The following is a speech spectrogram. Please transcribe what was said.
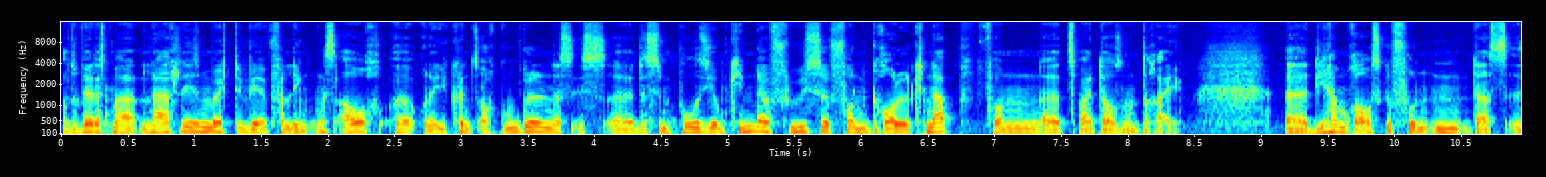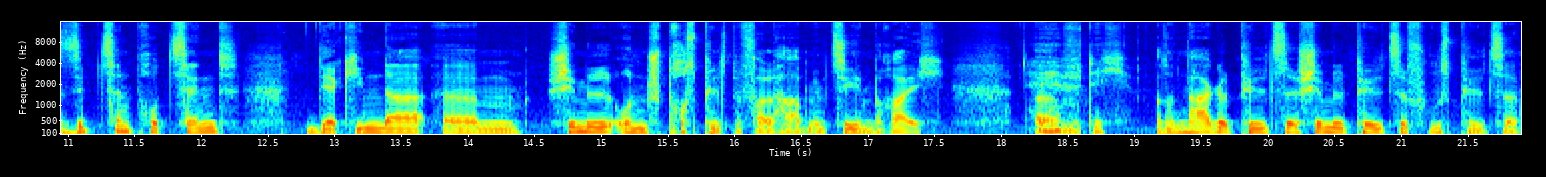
also wer das mal nachlesen möchte, wir verlinken es auch äh, oder ihr könnt es auch googeln. Das ist äh, das Symposium Kinderfüße von Groll Knapp von äh, 2003. Äh, die haben rausgefunden, dass 17 Prozent der Kinder ähm, Schimmel- und Sprosspilzbefall haben im Zehenbereich. Heftig. Ähm, also Nagelpilze, Schimmelpilze, Fußpilze.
